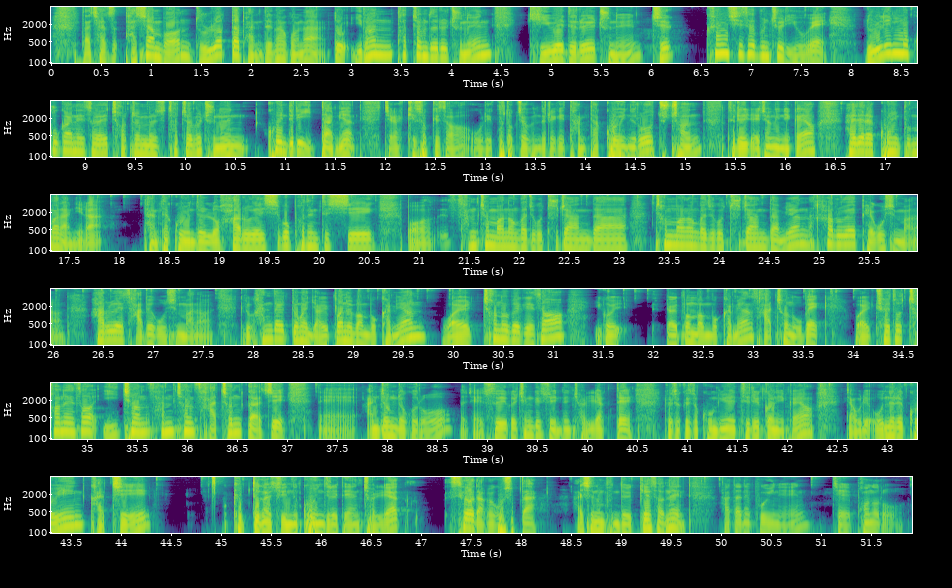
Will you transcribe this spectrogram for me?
다시 한번 눌렀다 반등하거나 또 이런 타점들을 주는 기회들을 주는 즉 큰 시세 분출 이후에 눌림목 구간에서의 저점에서 타점을 주는 코인들이 있다면 제가 계속해서 우리 구독자분들에게 단타 코인으로 추천 드릴 예정이니까요. 헤드라 코인뿐만 아니라 단타 코인들로 하루에 15%씩 뭐 3천만 원 가지고 투자한다, 1천만 원 가지고 투자한다면 하루에 150만 원, 하루에 450만 원, 그리고 한 달 동안 10번을 반복하면 월 1,500에서 이거 10번 반복하면 4,500, 월 최소 1,000에서 2,000, 3,000, 4,000까지 네, 안정적으로 이제 수익을 챙길 수 있는 전략들 계속해서 공유해 드릴 거니까요. 자, 우리 오늘의 코인 같이 급등할 수 있는 코인들에 대한 전략 세워 나가고 싶다 하시는 분들께서는 하단에 보이는 제 번호로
